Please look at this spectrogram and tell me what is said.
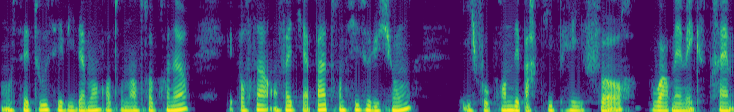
on, le sait tous évidemment quand on est entrepreneur et pour ça en fait il n'y a pas 36 solutions. Il faut prendre des parties pris forts, voire même extrêmes,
